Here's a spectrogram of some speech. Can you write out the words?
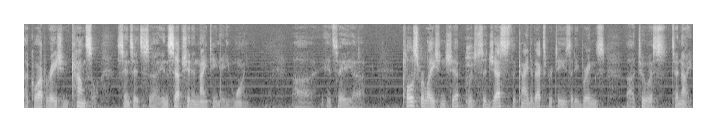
uh, Cooperation Council since its uh, inception in 1981. Uh, it's a uh, close relationship which suggests the kind of expertise that he brings uh, to us tonight.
